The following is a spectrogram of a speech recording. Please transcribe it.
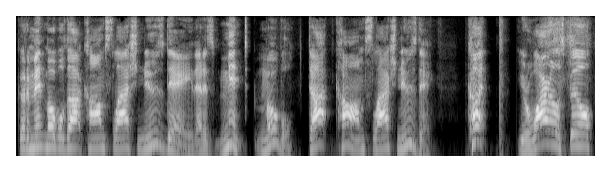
go to mintmobile.com slash newsday. That is mintmobile.com slash newsday. Cut your wireless bill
